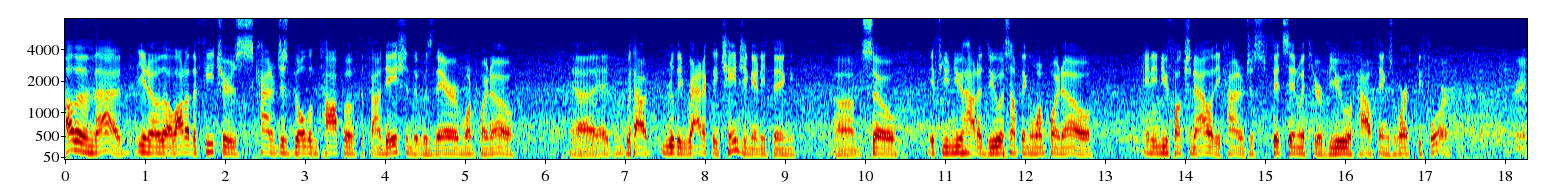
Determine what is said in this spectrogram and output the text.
other than that, you know, a lot of the features kind of just build on top of the foundation that was there in 1.0 uh, without really radically changing anything. Um, so if you knew how to do something in 1.0, any new functionality kind of just fits in with your view of how things worked before. Great.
